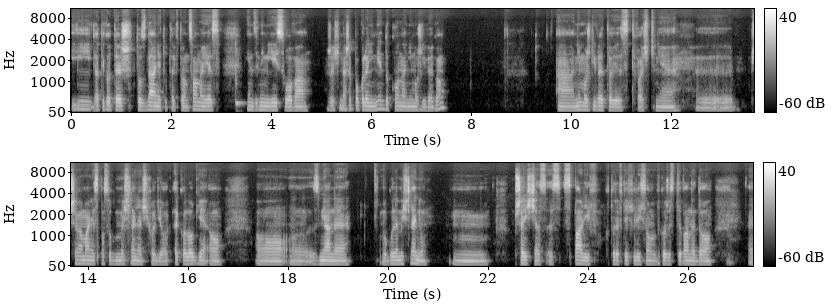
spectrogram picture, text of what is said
i dlatego też to zdanie tutaj wtrącone jest, między innymi jej słowa, że jeśli nasze pokolenie nie dokona niemożliwego, a niemożliwe to jest właśnie e, przełamanie sposobu myślenia, jeśli chodzi o ekologię, o, o, o zmianę w ogóle myśleniu, mm, przejścia z, z paliw które w tej chwili są wykorzystywane do e,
